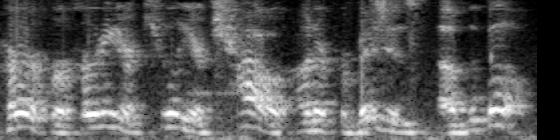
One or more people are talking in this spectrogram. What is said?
her for hurting or killing her child under provisions of the bill.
